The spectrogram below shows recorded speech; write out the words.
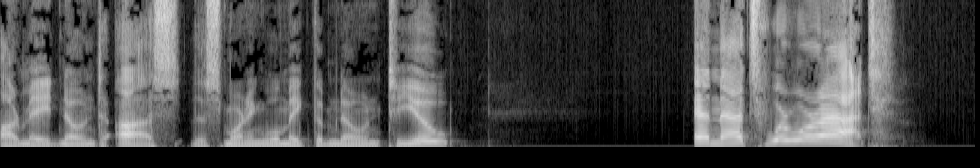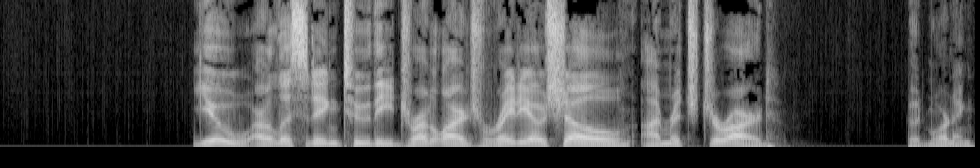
are made known to us this morning, we'll make them known to you. And that's where we're at. You are listening to the Gerard at Large radio show. I'm Rich Gerard. Good morning.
